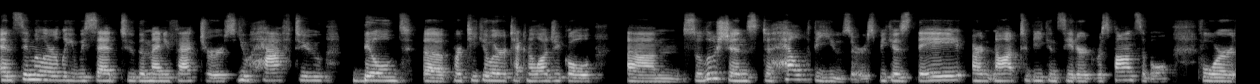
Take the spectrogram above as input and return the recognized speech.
And similarly, we said to the manufacturers, you have to build a particular technological um, solutions to help the users because they are not to be considered responsible for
